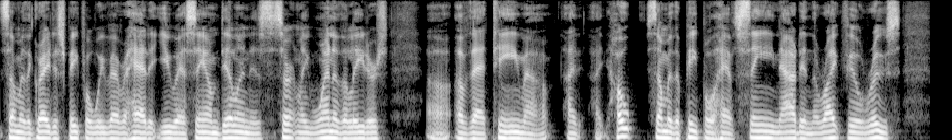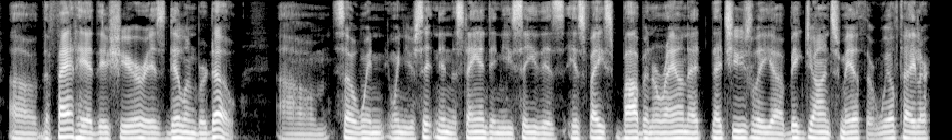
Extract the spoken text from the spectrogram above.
some of the greatest people we've ever had at USM. Dylan is certainly one of the leaders uh, of that team. Uh, I, I, hope some of the people have seen out in the right field roost. Uh, the fathead this year is Dylan Burdeaux. Um, so when when you're sitting in the stand and you see this his face bobbing around, that that's usually uh, Big John Smith or Will Taylor.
